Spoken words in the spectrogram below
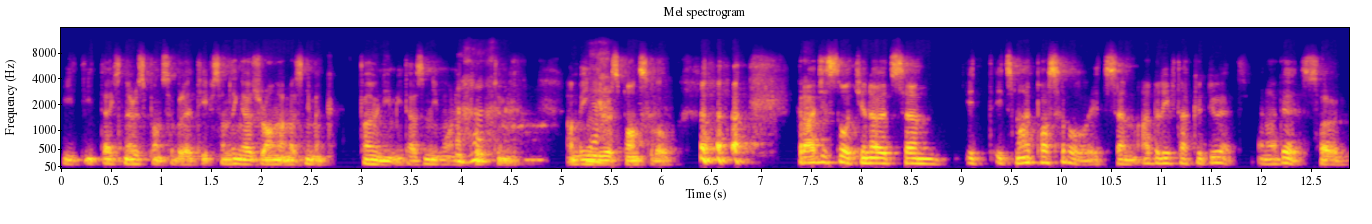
he, he takes no responsibility. If something goes wrong, I mustn't even phone him. He doesn't even want to uh-huh. talk to me. I'm being yeah. irresponsible. but I just thought, you know, it's um, it, it's my possible. It's um, I believed I could do it, and I did. So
